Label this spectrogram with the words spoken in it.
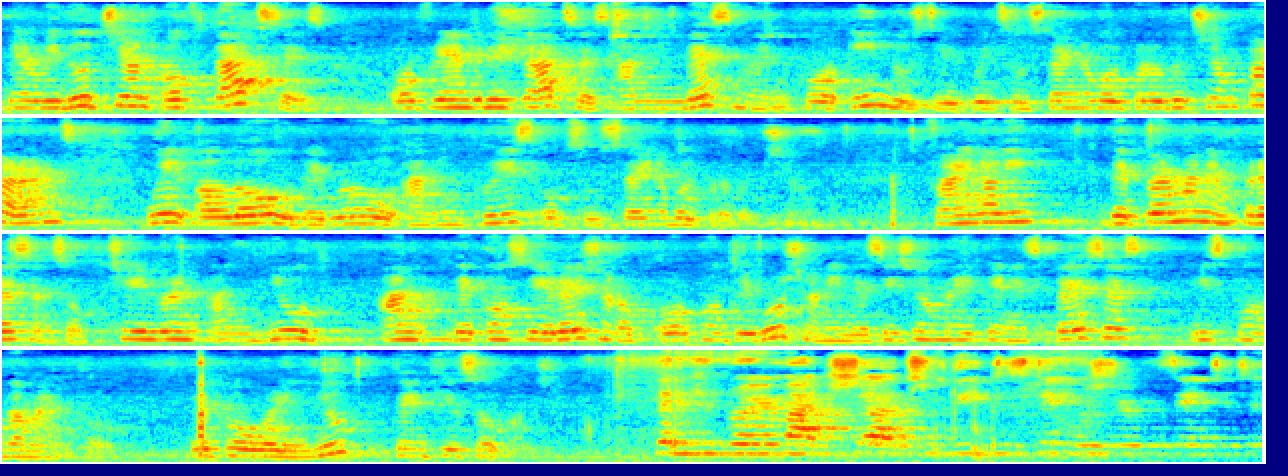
The reduction of taxes or friendly taxes and investment for industry with sustainable production patterns will allow the growth and increase of sustainable production. Finally, the permanent presence of children and youth and the consideration of our contribution in decision-making spaces is fundamental. The power in youth, thank you so much. Thank you very much uh, to the distinguished representative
